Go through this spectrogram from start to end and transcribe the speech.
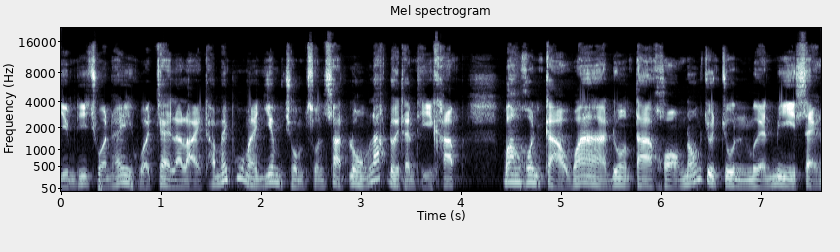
ยิ้มที่ชวนให้หัวใจละลายทำให้ผู้มาเยี่ยมชมสวนสัตว์หลงรักโดยทันทีครับ บางคนกล่าวว่าดวงตาของน้องจุจุนเหมือนมีแสง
